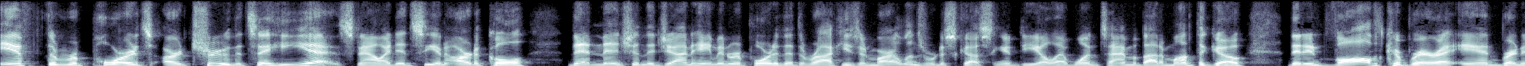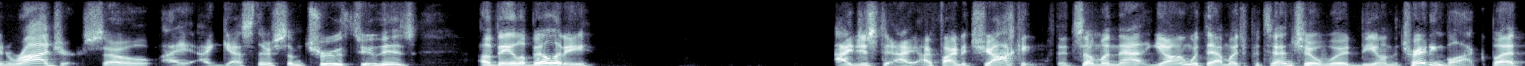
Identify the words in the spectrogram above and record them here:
if the reports are true that say he is. Now, I did see an article that mentioned that Jon Heyman reported that the Rockies and Marlins were discussing a deal at one time about a month ago that involved Cabrera and Brendan Rodgers. So I, I guess there's some truth to his availability. I just I, I, find it shocking that someone that young with that much potential would be on the trading block. But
